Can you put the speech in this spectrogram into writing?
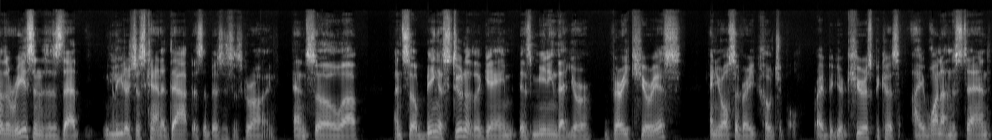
of the reasons is that leaders just can't adapt as the business is growing. And so, uh, and so being a student of the game is meaning that you're very curious and you're also very coachable, right? But you're curious because I want to understand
